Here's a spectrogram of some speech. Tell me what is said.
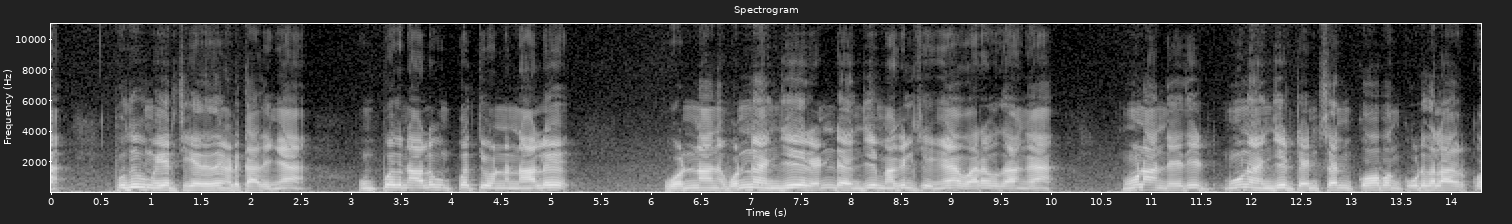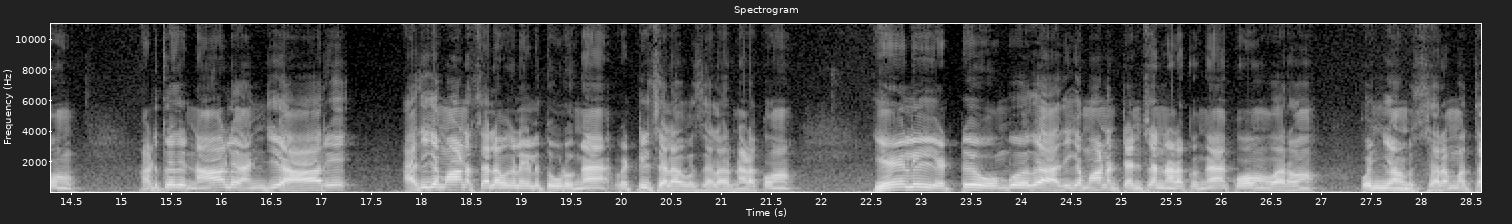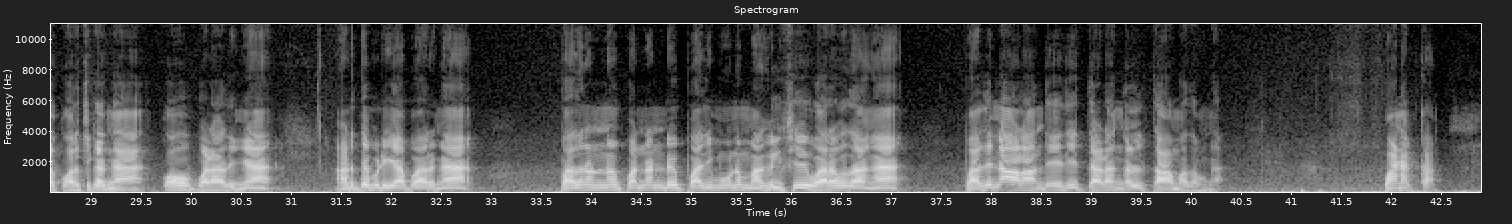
புது முயற்சிகள் எதுவும் எடுக்காதீங்க. முப்பது நாலு முப்பத்தி ஒன்று நாலு ஒன்றா ஒன்று அஞ்சு ரெண்டு அஞ்சு மகிழ்ச்சிங்க. வரவு தாங்க. மூணாந்தேதி மூணு அஞ்சு டென்ஷன் கோபம் கூடுதலாக இருக்கும். அடுத்தது நாலு அஞ்சு ஆறு அதிகமான செலவுகளை இழுத்து விடுங்க. வெட்டி செலவு செலவு நடக்கும். ஏழு எட்டு ஒம்பது அதிகமான டென்ஷன் நடக்குங்க. கோபம் வரும். கொஞ்சம் சிரமத்தை குறைச்சிக்கங்க. கோபப்படாதீங்க. அடுத்தபடியாக பாருங்கள் பதினொன்று பன்னெண்டு பதிமூணு மகிழ்ச்சி வரவு தாங்க. பதினாலாம் தேதி தடங்கள் தாமதங்க. வணக்கம்.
